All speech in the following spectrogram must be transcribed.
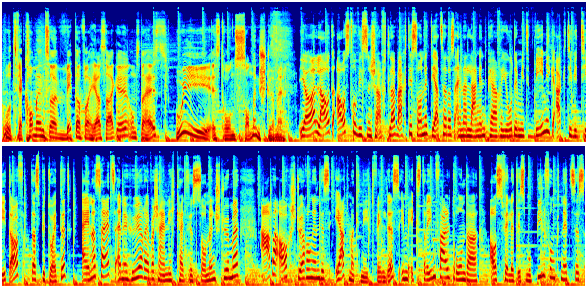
Gut, wir kommen zur Wettervorhersage und da heißt hui, es drohen Sonnenstürme. Ja, laut Astrowissenschaftler wacht die Sonne derzeit aus einer langen Periode mit wenig Aktivität auf. Das bedeutet einerseits eine höhere Wahrscheinlichkeit für Sonnenstürme, aber auch Störungen des Erdmagnetfeldes. Im Extremfall drohen da Ausfälle des Mobilfunknetzes,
